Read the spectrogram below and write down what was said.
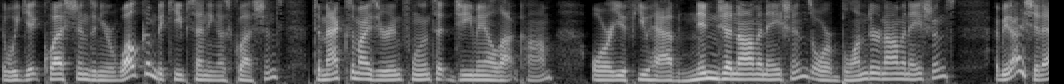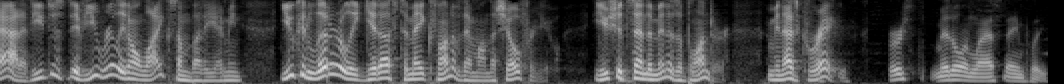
And we get questions, and you're welcome to keep sending us questions to maximize your influence at gmail.com. Or if you have ninja nominations or blunder nominations, I mean, I should add, if you just, if you really don't like somebody, I mean, you can literally get us to make fun of them on the show for you. You should send them in as a blunder. I mean, that's great. First, middle, and last name, please.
